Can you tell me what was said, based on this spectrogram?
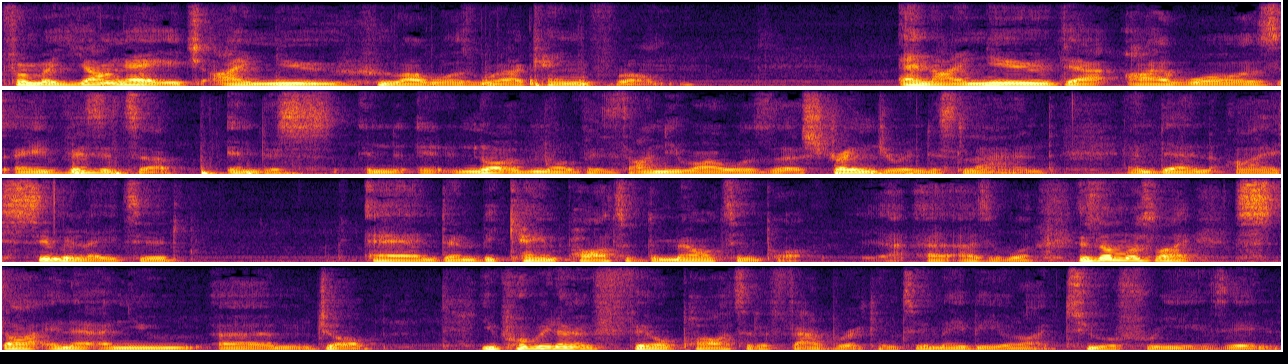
from a young age, I knew who I was, where I came from. and I knew that I was a visitor in this in, not not a visitor. I knew I was a stranger in this land, and then I assimilated, and then became part of the melting pot, as it were. It's almost like starting at a new um, job. You probably don't feel part of the fabric until maybe you're like two or three years in.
